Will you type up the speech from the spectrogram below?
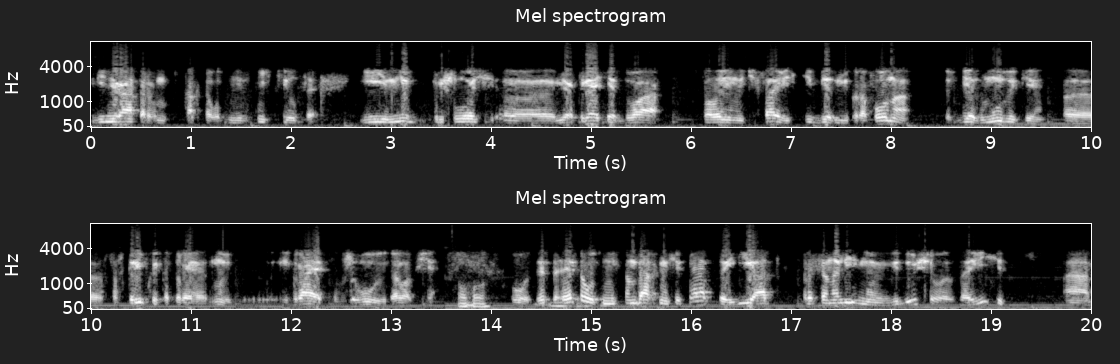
генератор как-то вот не запустился. И мне пришлось э, мероприятие два с половиной часа вести без микрофона, без музыки, э, со скрипкой, которая ну, играет вживую, да, вообще. Uh-huh. Вот. Это, это вот нестандартная ситуация, и от профессионализма ведущего зависит а,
